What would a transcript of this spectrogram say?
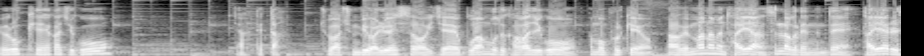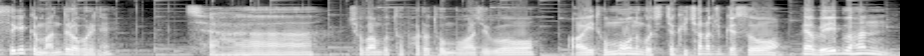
요렇게 해가지고. 자 됐다. 좋아 준비 완료했어. 이제 무한모드 가가지고 한번 볼게요. 아 웬만하면 다이아 안 쓸라 그랬는데 다이아를 쓰게끔 만들어 버리네. 자 초반부터 바로 돈 모아주고. 아 이 돈 모으는 거 진짜 귀찮아 죽겠어. 그냥 웨이브 한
